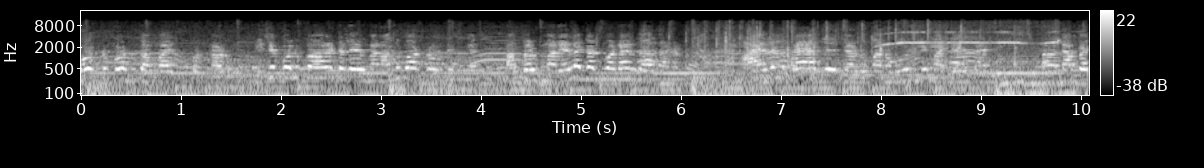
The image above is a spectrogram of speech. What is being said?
కోట్లు కోట్లు సంపాదించుకుంటున్నాడు. ఇచ్చి కొనుక్కోవాలంటే లేదు మన అందుబాటులో ఉంది. మన దొడ్డు మన ఇళ్ళ కట్టుకోవడానికి కాదన్నట్టు ఆ ఇళ్ళని తయారు చేశాడు మన ఊరికి మన దేశానికి. డెబ్బై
